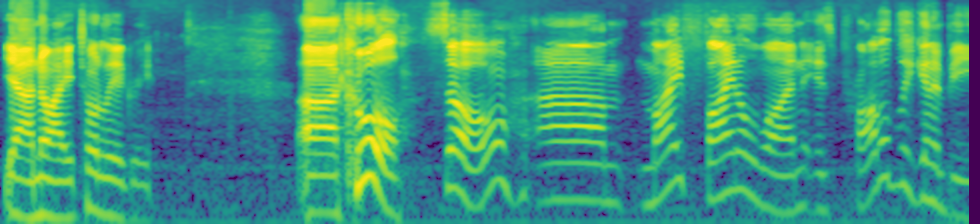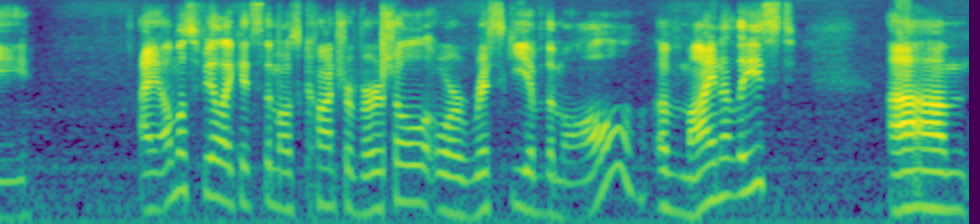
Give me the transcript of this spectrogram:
Yeah, no, I totally agree. Uh, cool. So, um, my final one is probably going to be. I almost feel like it's the most controversial or risky of them all, of mine at least. Um,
